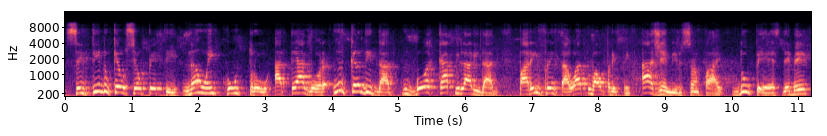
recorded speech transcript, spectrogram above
Sentindo que o seu PT não encontrou até agora um candidato com boa capilaridade para enfrentar o atual prefeito Agemiro Sampaio, do PSDB,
